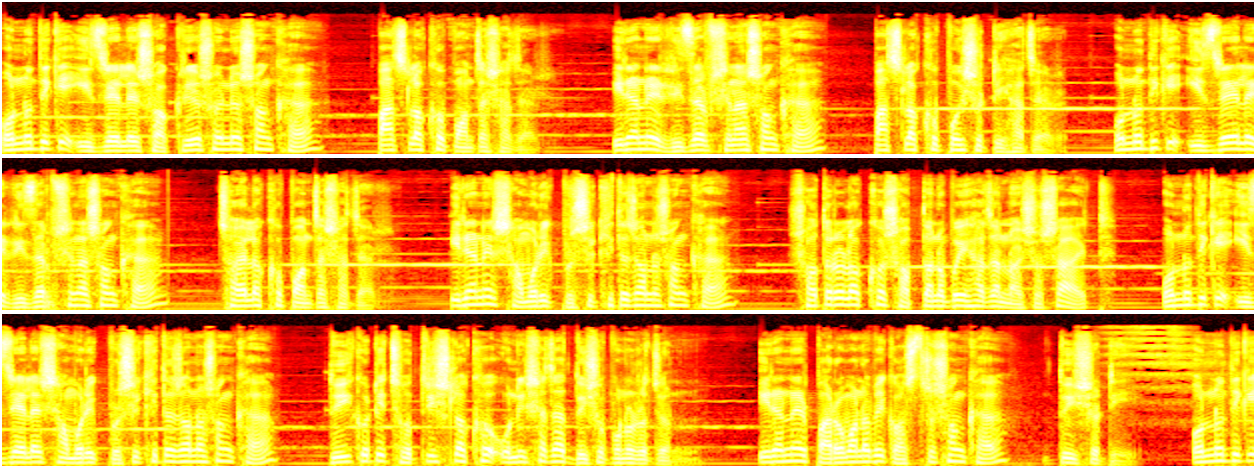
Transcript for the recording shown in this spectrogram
অন্যদিকে ইসরায়েলের সক্রিয় সৈন্য সংখ্যা পাঁচ লক্ষ পঞ্চাশ হাজার। ইরানের রিজার্ভ সেনা সংখ্যা পাঁচ লক্ষ পঁয়ষট্টি হাজার। অন্যদিকে ইসরায়েলের রিজার্ভ সেনা সংখ্যা ছয় লক্ষ পঞ্চাশ হাজার। ইরানের সামরিক প্রশিক্ষিত জনসংখ্যা সতেরো লক্ষ সপ্তানব্বই হাজার নয়শো ষাট। অন্যদিকে ইসরায়েলের সামরিক প্রশিক্ষিত জনসংখ্যা দুই কোটি ছত্রিশ লক্ষ উনিশ হাজার দুইশো পনেরো জন। ইরানের পারমাণবিক অস্ত্র সংখ্যা দুইশোটি। অন্যদিকে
